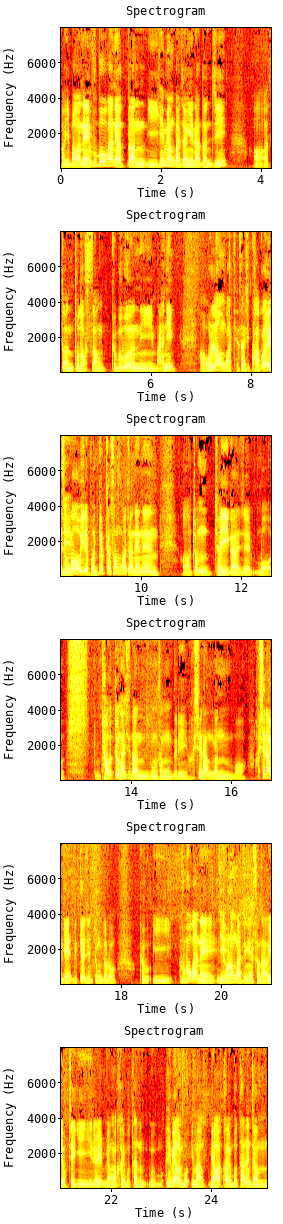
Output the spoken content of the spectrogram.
어, 이번에 후보 간의 어떤 이 해명 과정이라든지 어, 어떤 도덕성 그 부분이 많이 어, 올라온 것 같아요. 사실 과거에 예. 선거 오히려 본격적 선거 전에는 어, 좀 저희가 이제 뭐, 좀 갸우뚱하시던 2030들이 확실한 건 뭐, 확실하게 느껴질 정도로 그, 이 후보 간의 예. 토론 과정에서나 의혹 제기를 명확하게 못하는, 뭐, 해명을 명확하게 못하는 점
